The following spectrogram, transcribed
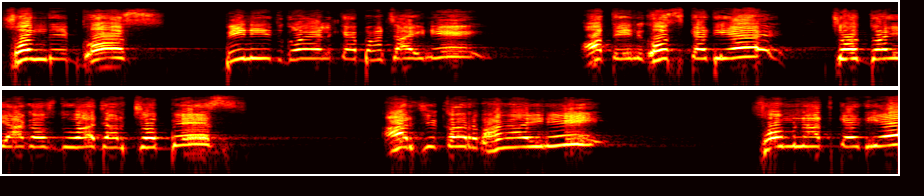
সন্দীপ ঘোষ, বিনীত গোয়েলকে বাঁচায়নি। অতীন ঘোষকে দিয়ে চোদ্দই আগস্ট দু হাজার চব্বিশ আরজিকর ভাঙায়নি। সোমনাথকে দিয়ে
